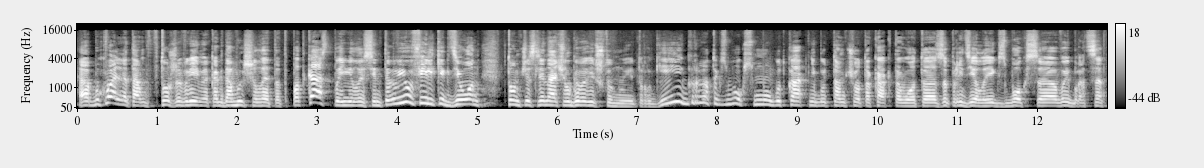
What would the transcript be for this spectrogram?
А, буквально там в то же время, когда вышел этот подкаст, появилось интервью Фильки, где он в том числе начал говорить, что ну и другие игры от Xbox могут как-нибудь там что-то как-то вот а, за пределы Xbox а, выбраться.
